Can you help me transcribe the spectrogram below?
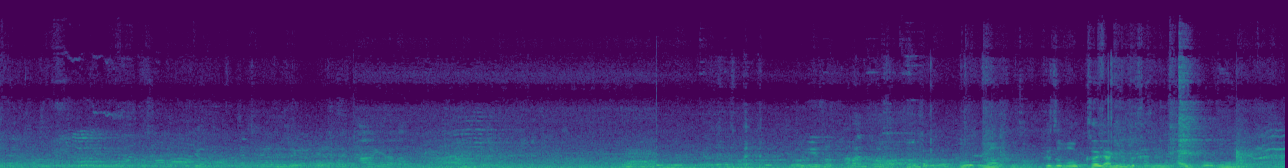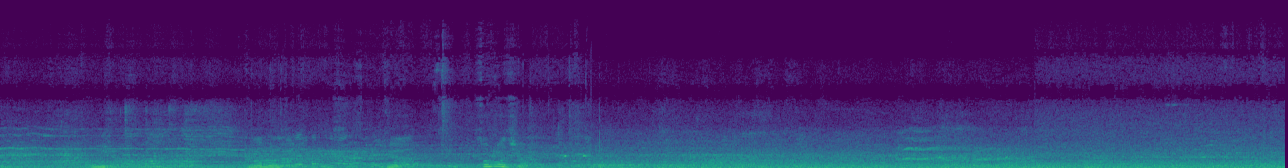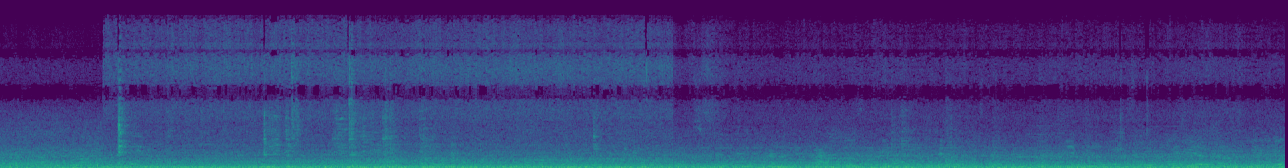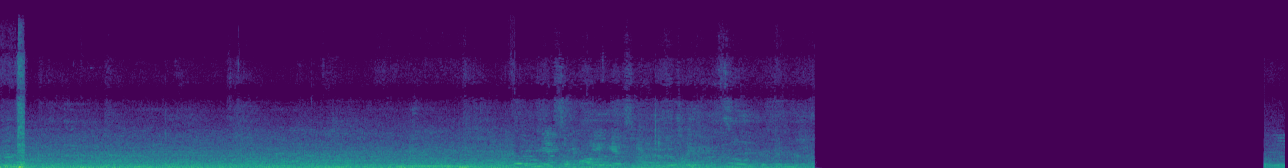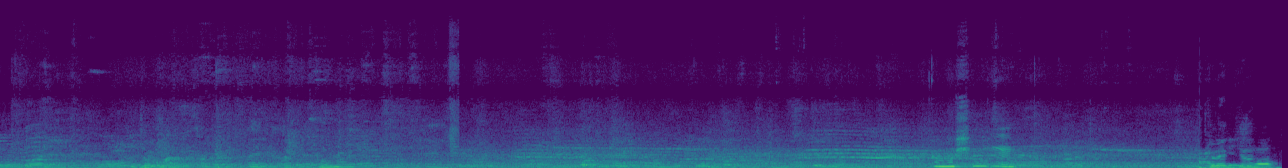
여기서 다란타 어? 야 그래서 그래서 뭐 그 양념도 게다 있고 누가 보는 거지? 그 솔로 지 요? 너무 신기해. 그래 미안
